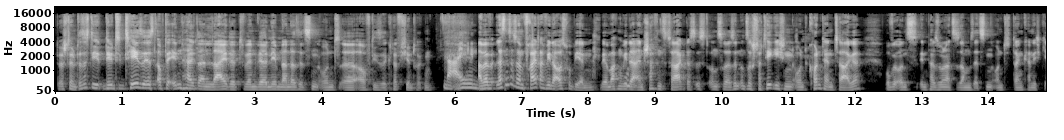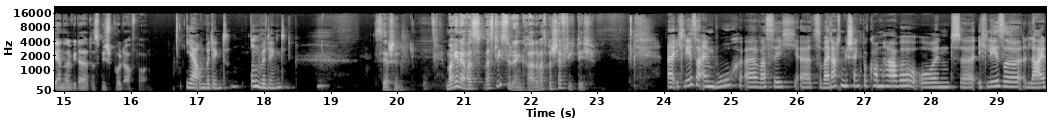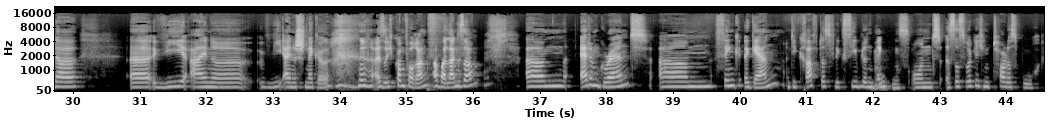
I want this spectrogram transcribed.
Das stimmt. Das ist die, die, die These ist, ob der Inhalt dann leidet, wenn wir nebeneinander sitzen und äh, auf diese Knöpfchen drücken. Nein. Aber lass uns das am Freitag wieder ausprobieren. Wir machen wieder einen Schaffenstag. Das ist unsere, sind unsere strategischen und Content-Tage, wo wir uns in Persona zusammensetzen und dann kann ich gerne wieder das Mischpult aufbauen. Ja, unbedingt. Unbedingt. Sehr schön. Marina, was, was liest du denn gerade? Was beschäftigt dich? Äh, ich lese ein Buch, äh, was ich äh, zu Weihnachten geschenkt bekommen habe und ich lese leider wie eine wie eine Schnecke. also ich komme voran, aber langsam. Ähm, Adam Grant, ähm, Think Again, die Kraft des flexiblen mhm. Denkens. Und es ist wirklich ein tolles Buch.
